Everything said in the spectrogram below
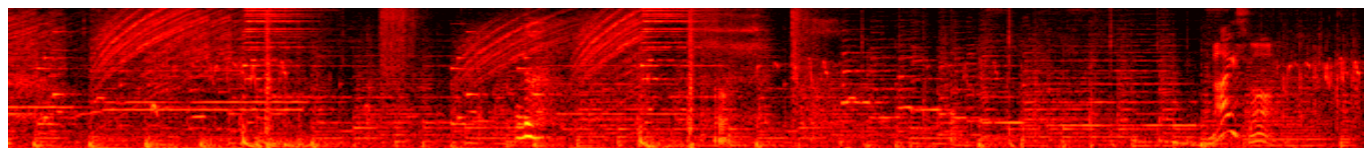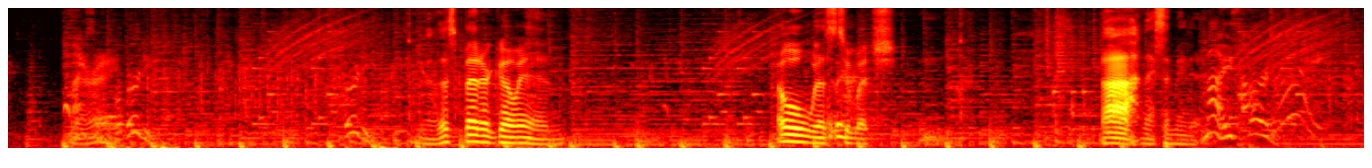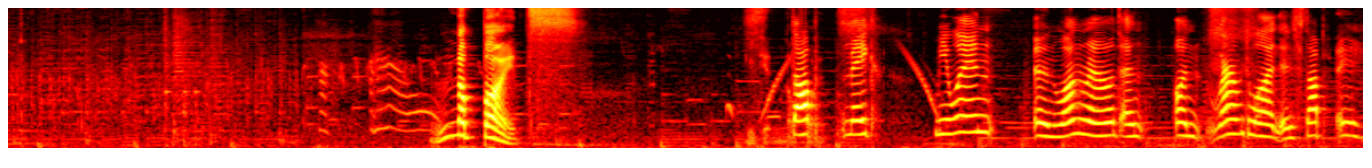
Better go in. Oh, that's too much. Ah, nice, I made it. Nice birdie. No points! You get no Stop, points. make me win in one round and on round one and stop uh,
